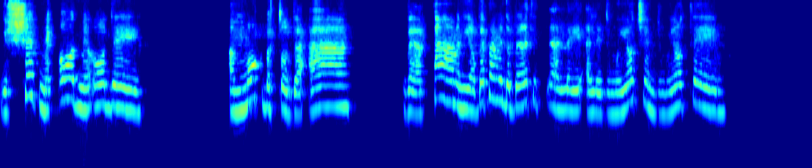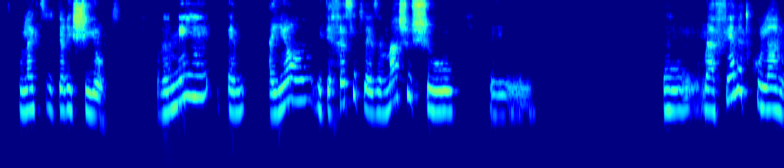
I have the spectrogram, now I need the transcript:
יושב מאוד מאוד uh, עמוק בתודעה, והפעם, אני הרבה פעמים מדברת על, על דמויות שהן דמויות uh, אולי קצת יותר אישיות, אבל אני הם, היום מתייחסת לאיזה משהו שהוא uh, הוא מאפיין את כולנו.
